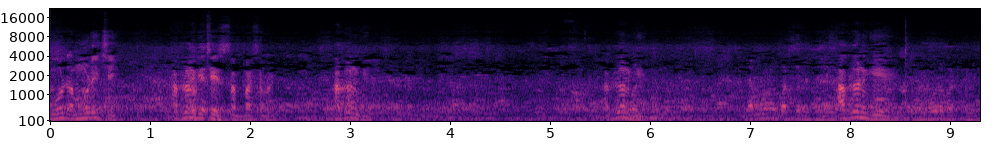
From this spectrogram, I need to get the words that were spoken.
మూడు మూడు ఇచ్చి అప్లోన్కి ఇచ్చేస్తాం భాష అప్లోన్కి అప్లోన్కి అప్లోన్కి మూడు పట్టుకుంది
